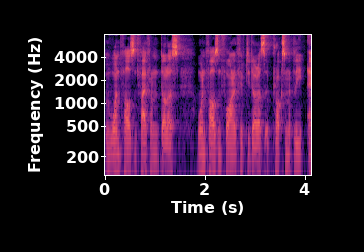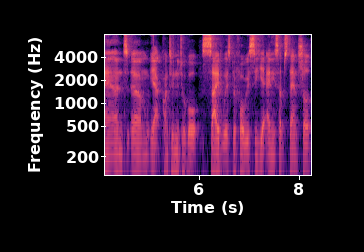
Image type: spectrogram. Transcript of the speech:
$1,500 $1,450 approximately and um, yeah continue to go sideways before we see here any substantial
